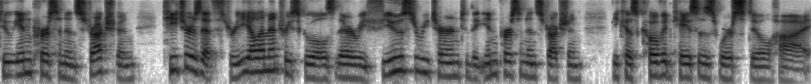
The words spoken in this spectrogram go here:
to in-person instruction, teachers at three elementary schools there refused to return to the in-person instruction because COVID cases were still high.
